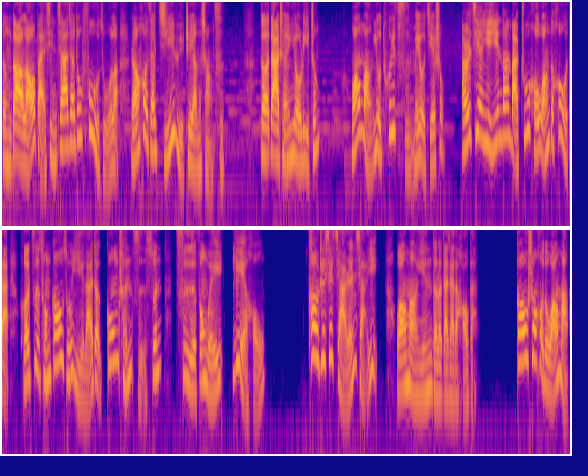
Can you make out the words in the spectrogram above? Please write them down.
等到老百姓家家都富足了，然后再给予这样的赏赐。各大臣又力争，王莽又推辞，没有接受。而建议应当把诸侯王的后代和自从高祖以来的功臣子孙赐封为列侯，靠这些假仁假义，王莽赢得了大家的好感。高升后的王莽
